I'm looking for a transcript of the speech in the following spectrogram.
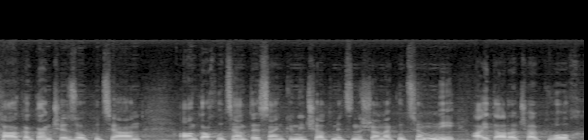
քաղաքական չեզոքության, անկախության տեսանկյունից շատ մեծ նշանակություն ունի, այդ առաջարկվող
